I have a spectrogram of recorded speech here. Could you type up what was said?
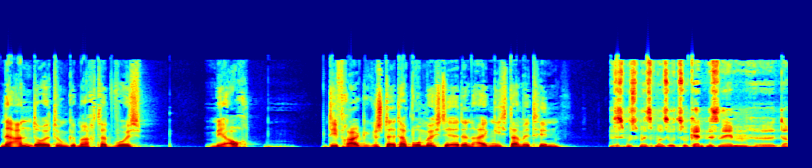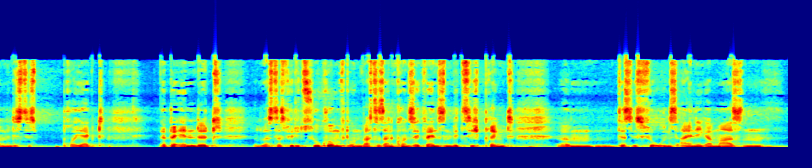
eine Andeutung gemacht hat, wo ich mir auch die Frage gestellt habe, wo möchte er denn eigentlich damit hin? Das muss man jetzt mal so zur Kenntnis nehmen. Äh, damit ist das Projekt beendet, was das für die Zukunft und was das an Konsequenzen mit sich bringt. Ähm, das ist für uns einigermaßen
